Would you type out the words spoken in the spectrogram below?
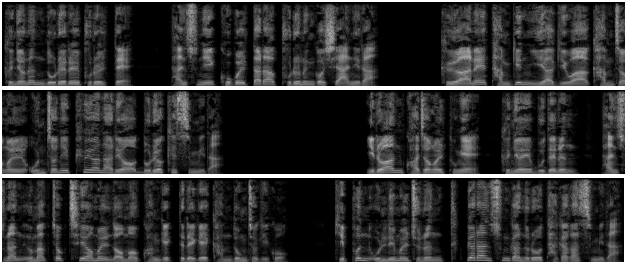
그녀는 노래를 부를 때 단순히 곡을 따라 부르는 것이 아니라 그 안에 담긴 이야기와 감정을 온전히 표현하려 노력했습니다. 이러한 과정을 통해 그녀의 무대는 단순한 음악적 체험을 넘어 관객들에게 감동적이고 깊은 울림을 주는 특별한 순간으로 다가갔습니다.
